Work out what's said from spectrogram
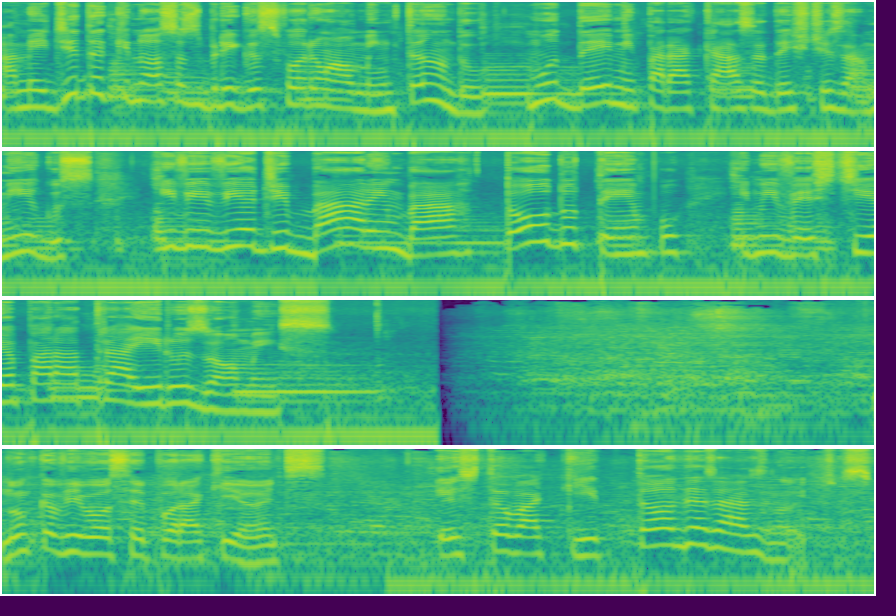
À medida que nossas brigas foram aumentando, mudei-me para a casa destes amigos e vivia de bar em bar todo o tempo e me vestia para atrair os homens. Nunca vi você por aqui antes. Estou aqui todas as noites,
